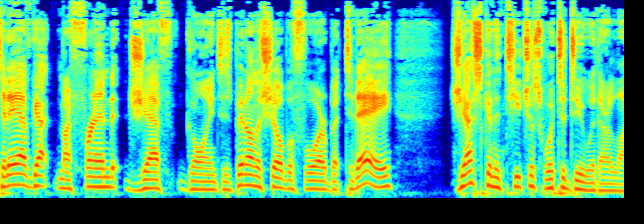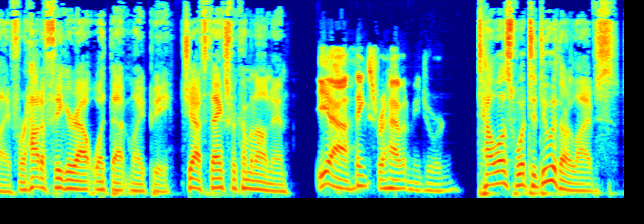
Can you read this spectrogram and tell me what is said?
Today, I've got my friend Jeff Goins. He's been on the show before, but today, Jeff's going to teach us what to do with our life or how to figure out what that might be. Jeff, thanks for coming on, man. Yeah, thanks for having me, Jordan. Tell us what to do with our lives.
